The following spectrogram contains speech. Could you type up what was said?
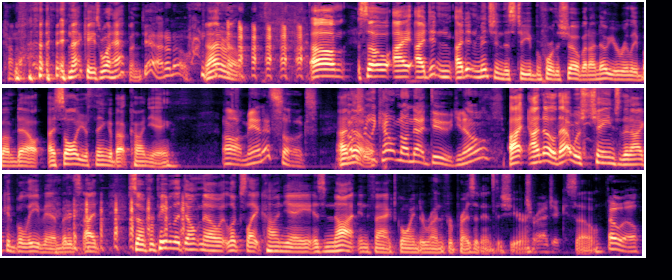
kind of in that case, what happened? yeah, I don't know. I don't know. Um, so I, I didn't I didn't mention this to you before the show, but I know you're really bummed out. I saw your thing about Kanye. Oh man, that sucks. I was really counting on that dude, you know? I, I know that was change that I could believe in, but it's I. so for people that don't know, it looks like Kanye is not in fact going to run for president this year. Tragic. So Oh well.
